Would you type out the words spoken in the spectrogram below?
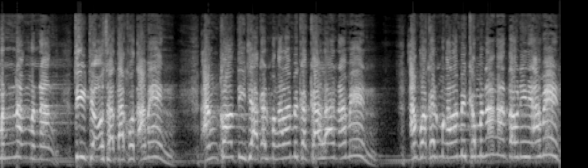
Menang-menang. Tidak usah takut. Amin. Engkau tidak akan mengalami kekalahan. Amin. Engkau akan mengalami kemenangan tahun ini. Amin.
